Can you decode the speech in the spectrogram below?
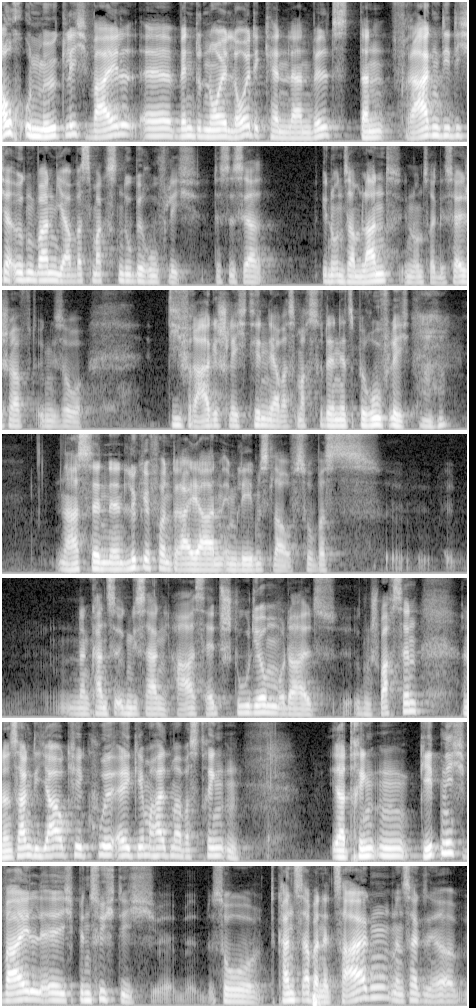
auch unmöglich, weil äh, wenn du neue Leute kennenlernen willst, dann fragen die dich ja irgendwann, ja, was machst du beruflich? Das ist ja in unserem Land, in unserer Gesellschaft irgendwie so die Frage schlechthin, ja, was machst du denn jetzt beruflich? Mhm. Dann hast du eine Lücke von drei Jahren im Lebenslauf, so was, dann kannst du irgendwie sagen, ja, Selbststudium oder halt irgendein Schwachsinn. Und dann sagen die, ja, okay, cool, ey, geh mal halt mal was trinken ja, trinken geht nicht, weil äh, ich bin süchtig. So, kannst aber nicht sagen. Und dann sagst du, ja,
